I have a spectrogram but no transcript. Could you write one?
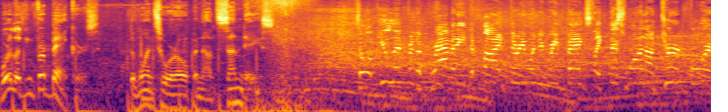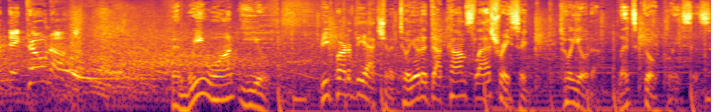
we're looking for bankers, the ones who are open on Sundays. So if you live for the gravity-defying 31-degree banks like this one on Turn 4 at Daytona, then we want you. Be part of the action at toyota.com slash racing. Toyota, let's go places.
